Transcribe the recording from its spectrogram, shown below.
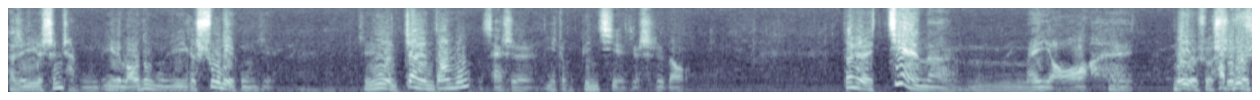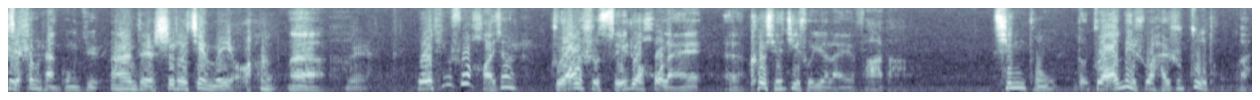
它是一个生产工，一个劳动工具，一个狩猎工具，就这种战争当中才是一种兵器，就石刀。但是剑呢，嗯，没有，没有说石头剑生产工具。啊，对，石头剑没有。哎，对，我听说好像。主要是随着后来，呃，科学技术越来越发达，青铜主要那时候还是铸铜啊，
